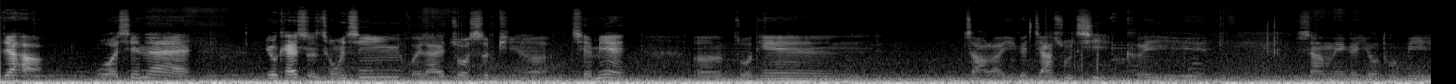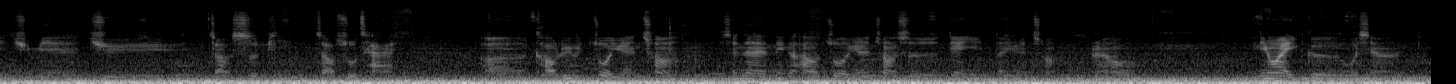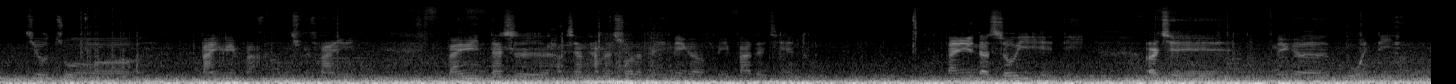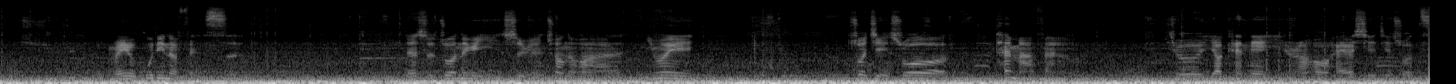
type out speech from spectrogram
大家好，我现在又开始重新回来做视频了。前面，嗯，昨天找了一个加速器，可以上那个 YouTube 去面去找视频、找素材，呃，考虑做原创。现在那个号做原创是电影的原创，然后另外一个我想就做搬运吧，去搬运，搬运，但是好像他们说的没那个没发展前途，搬运的收益也低，而且那个不稳定，没有固定的粉丝。但是做那个影视原创的话，因为做解说太麻烦了，就要看电影，然后还要写解说词。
